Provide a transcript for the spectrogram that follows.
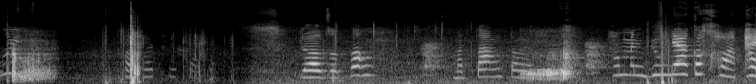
อุ๊ยขอโทษทีค่ะ เราจะต้องมาตั้งตรงนี้ถ้ามันยุ่งยากก็ขออภัย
